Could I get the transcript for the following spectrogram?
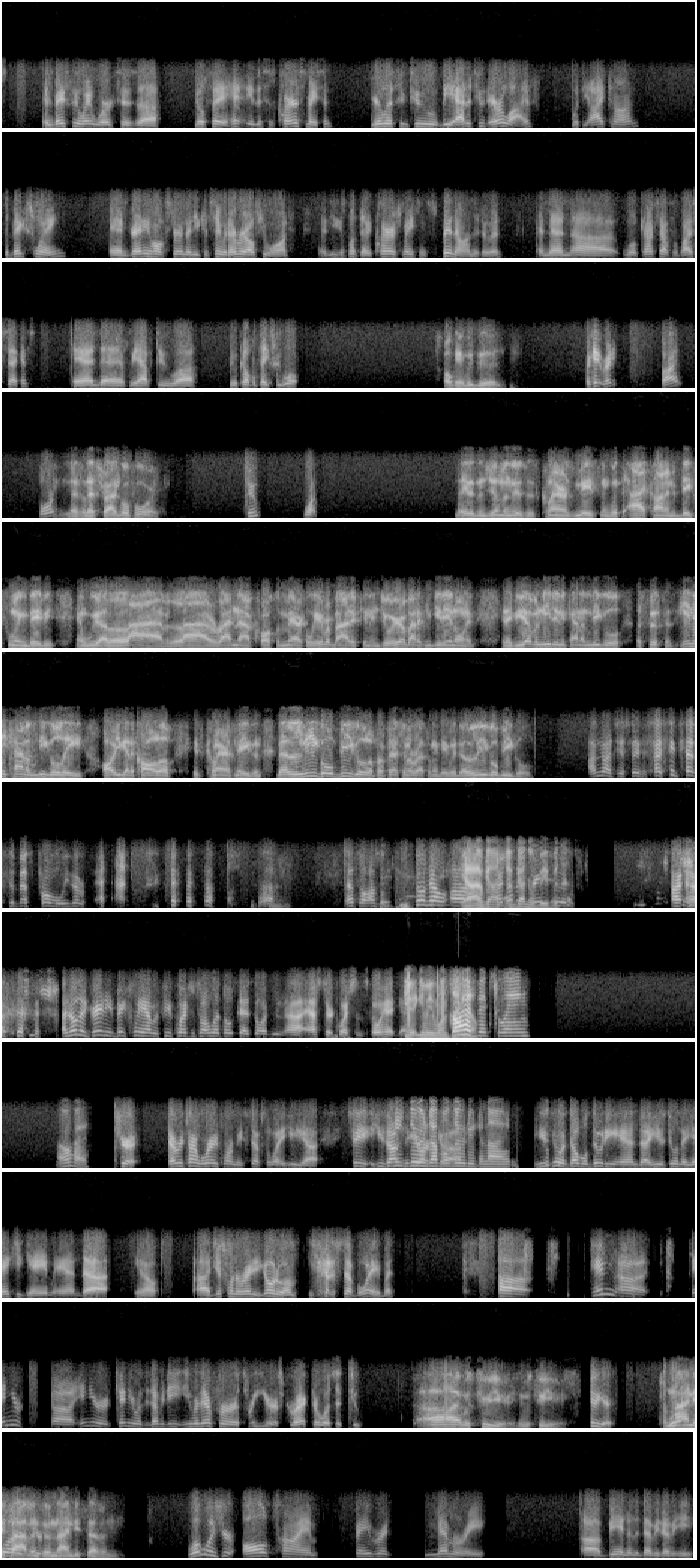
And basically, the way it works is uh, you'll say, "Hey, this is Clarence Mason. You're listening to the Attitude Era Live with the Icon, the Big Swing, and Granny Hulkster, and then you can say whatever else you want, and you can put the Clarence Mason spin onto it, and then uh, we'll count down for five seconds, and uh, if we have to uh, do a couple takes, we will. Okay, we're good. Okay, ready? Five, four. Let's let's try to go for it. Two, one. Ladies and gentlemen, this is Clarence Mason with the Icon and the Big Swing, baby, and we are live, live right now across America where everybody can enjoy, everybody can get in on it. And if you ever need any kind of legal assistance, any kind of legal aid, all you got to call up is Clarence Mason, the legal beagle of professional wrestling, baby, the legal beagle. I'm not just saying this. I think that's the best promo we've ever had. uh, that's awesome. So now, uh, yeah, I've got I know I've got no beef with. Granny- I, uh, I know that Granny and Big Swing have a few questions, so I'll let those guys go ahead and uh, ask their questions. Go ahead, guys. Give, give me one Go ahead, though. Big Swing. Okay. Sure. Every time we're ready for him, he steps away. He uh, see, he's out He's in New doing York. double uh, duty tonight. he's doing double duty, and uh, he's doing the Yankee game, and uh, you know, uh, just when we're ready to go to him, he's got to step away. But uh, in uh, in your uh, in your tenure with the WD, you were there for three years, correct, or was it two? Uh, it was two years. It was two years. Two years. From What 95 was your- until 97. What was your all-time favorite memory uh, being in the WWE?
